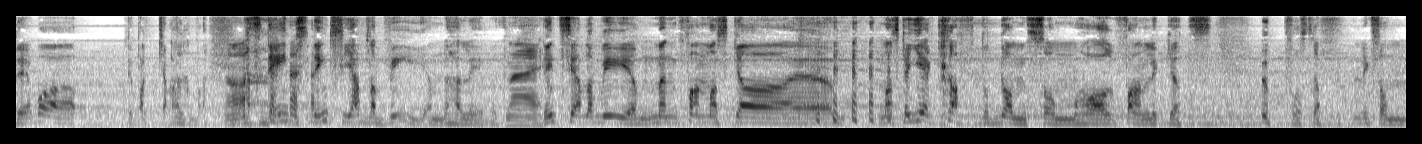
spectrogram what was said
det är bara, det är bara garva. Ja. Alltså, det, är inte, det är inte så jävla VM det här livet. Nej. Det är inte så jävla VM, men fan man ska, eh, man ska ge kraft åt de som har fan lyckats uppfostra liksom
